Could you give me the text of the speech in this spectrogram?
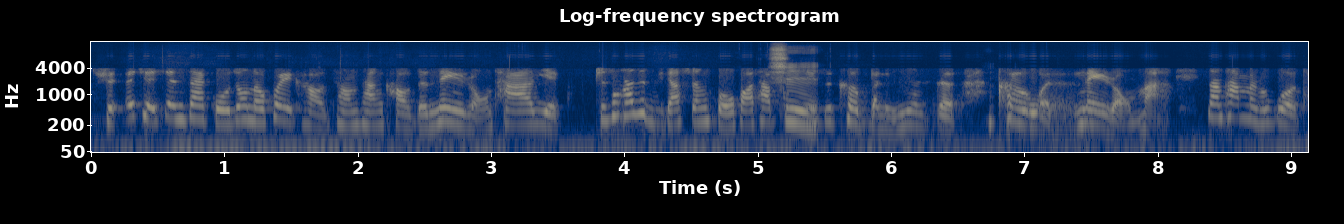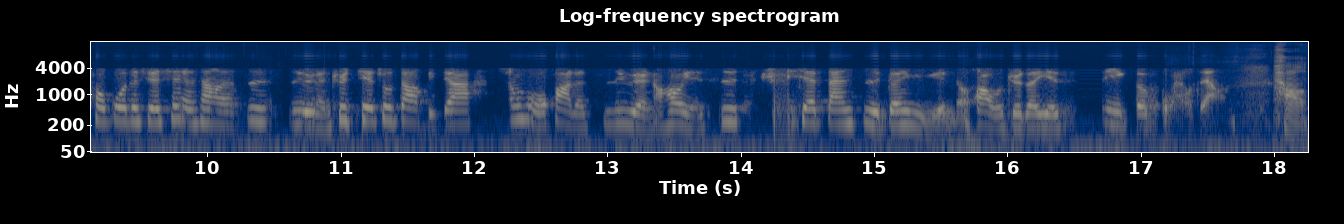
学而且现在国中的会考常常考的内容，它也就是它是比较生活化，它不仅是课本里面的课文内容嘛。那他们如果透过这些线上的资资源去接触到比较生活化的资源，然后也是学一些单字跟语言的话，我觉得也。是一个国这样好，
